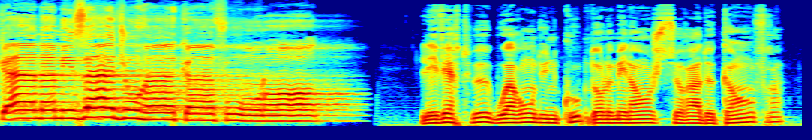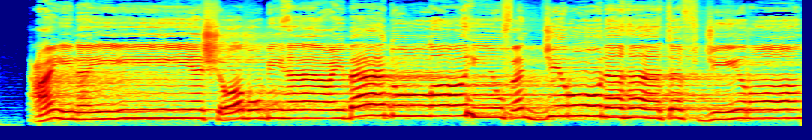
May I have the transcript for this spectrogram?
كان مزاجها كافورا Les vertueux boiront d'une coupe dont le mélange sera de camphre, عينا يشرب بها عباد الله يفجرونها تفجيرا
